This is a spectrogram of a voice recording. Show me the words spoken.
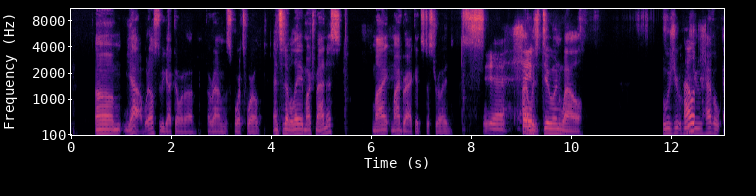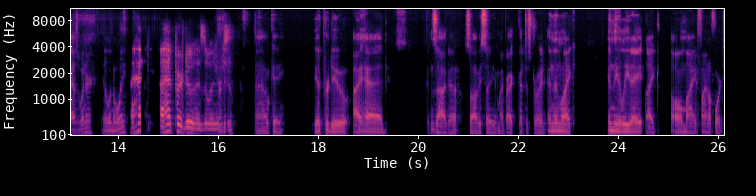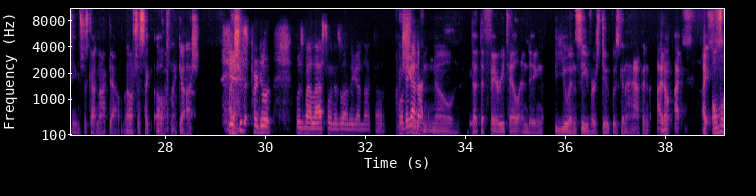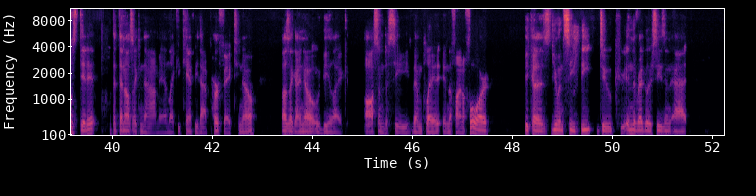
Um, yeah. What else do we got going on around the sports world? NCAA March Madness. My my bracket's destroyed. Yeah, I was doing well. Who was your who I did you have a, as winner? Illinois, I had I had Purdue as the winner. Purdue. Ah, okay, you had Purdue. I had Gonzaga. So obviously my bracket got destroyed. And then like in the Elite Eight, like all my Final Four teams just got knocked out. And I was just like, oh my gosh. I should- Purdue was my last one as well. They got knocked out. I Well, should they got knocked. known that the fairy tale ending UNC versus Duke was going to happen. I don't. I I almost did it, but then I was like, nah, man, like it can't be that perfect, you know. I was like, I know it would be like awesome to see them play it in the Final Four because UNC beat Duke in the regular season at,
